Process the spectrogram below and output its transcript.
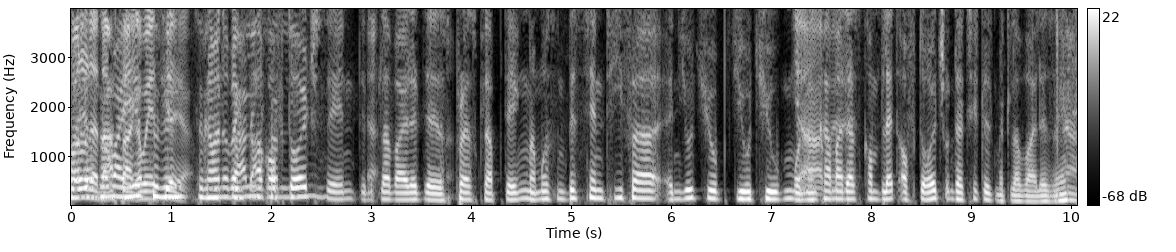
weit war der Nachtrag, hier aber jetzt hier, den- ja. kann man übrigens auch auf. Deutsch sehen, die mittlerweile das Press Club Ding. Man muss ein bisschen tiefer in YouTube YouTuben und Ja, dann kann man das komplett auf Deutsch untertitelt mittlerweile sehen. Ja.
